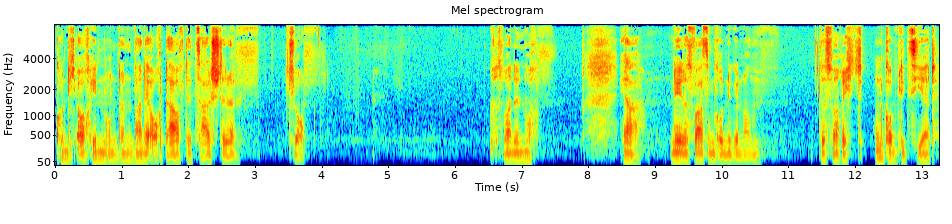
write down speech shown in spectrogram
konnte ich auch hin und dann war der auch da auf der Zahlstelle. Tja. Was war denn noch? Ja, nee, das war es im Grunde genommen. Das war recht unkompliziert.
